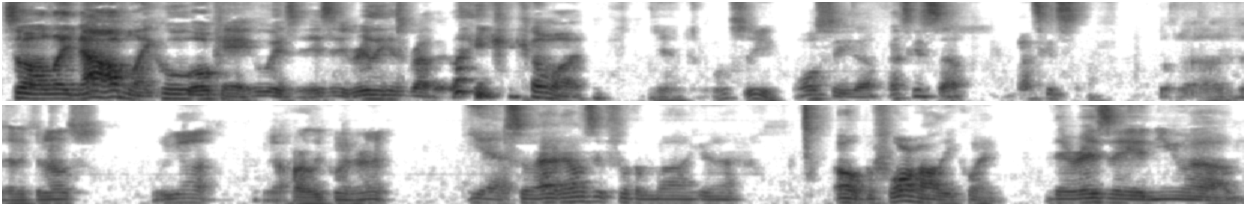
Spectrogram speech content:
So like now I'm like, who? Okay, who is it? Is it really his brother? Like, come on. We'll see. We'll see though. That's good stuff. That's good stuff. But, uh, anything else we got? We got Harley Quinn, right? Yeah. So that, that was it for the manga. Oh, before Harley Quinn, there is a new um,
